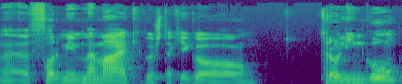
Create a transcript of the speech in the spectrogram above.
e, w formie mema, jakiegoś takiego trollingu,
